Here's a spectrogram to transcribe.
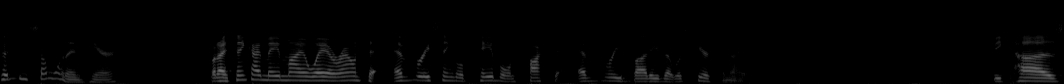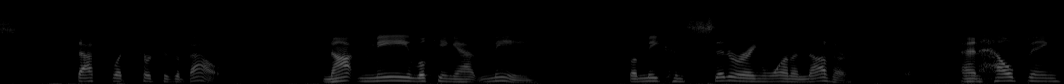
could be someone in here but I think I made my way around to every single table and talked to everybody that was here tonight. Because that's what church is about. Not me looking at me, but me considering one another and helping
